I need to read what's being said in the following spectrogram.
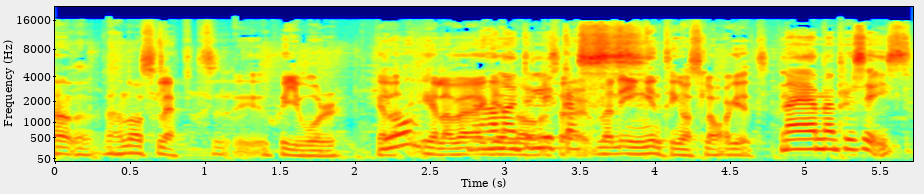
han, han har släppt skivor hela, Jo, hela men vägen. inte och så här, lyckats- men ingenting har slagit. Nej, men precis.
